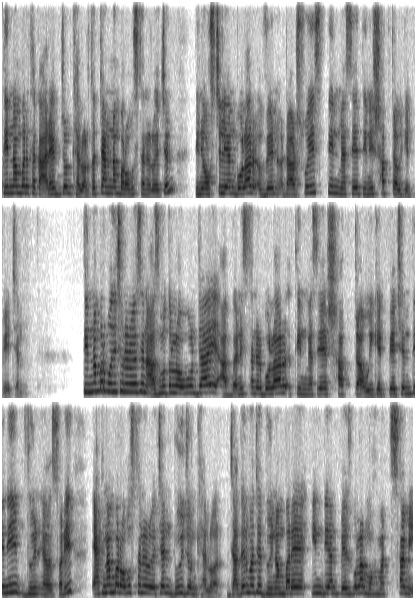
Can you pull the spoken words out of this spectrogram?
তিন নম্বরে থাকা আরেকজন খেলোয়াড়, অর্থাৎ চার নম্বর অবস্থানে রয়েছেন তিনি অস্ট্রেলিয়ান বোলার ভেন ডারসুইস। তিন ম্যাচে তিনি সাতটা উইকেট পেয়েছেন। তিন নম্বর পজিশনে রয়েছেন আজমতুল্লাহ ওমরজাই আফগানিস্তানের বোলার। তিন ম্যাচে সাতটা উইকেট পেয়েছেন তিনি। দুই সরি এক নম্বর অবস্থানে রয়েছেন দুইজন খেলোয়াড়, যাদের মাঝে দুই নম্বরে Indian pace bowler Mohammed Shami.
